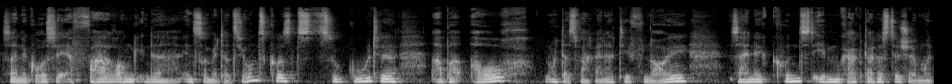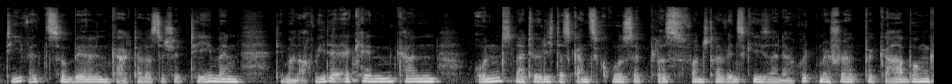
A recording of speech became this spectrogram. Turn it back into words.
seine große Erfahrung in der Instrumentationskunst zugute, aber auch, und das war relativ neu, seine Kunst eben charakteristische Motive zu bilden, charakteristische Themen, die man auch wiedererkennen kann und natürlich das ganz große Plus von Stravinsky, seine rhythmische Begabung,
